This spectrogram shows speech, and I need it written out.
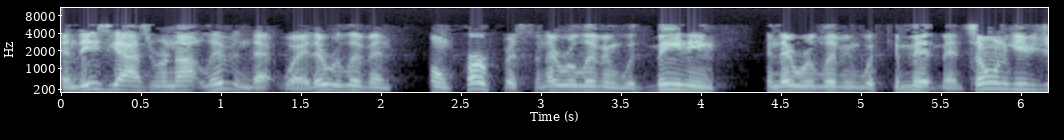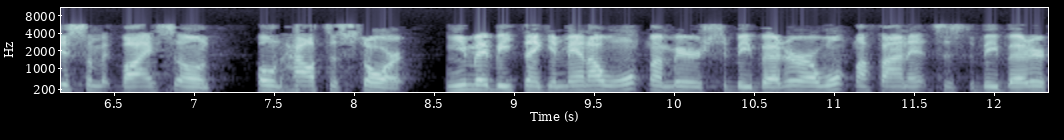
And these guys were not living that way. They were living on purpose, and they were living with meaning, and they were living with commitment. So I want to give you just some advice on, on how to start. You may be thinking, man, I want my marriage to be better. I want my finances to be better,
